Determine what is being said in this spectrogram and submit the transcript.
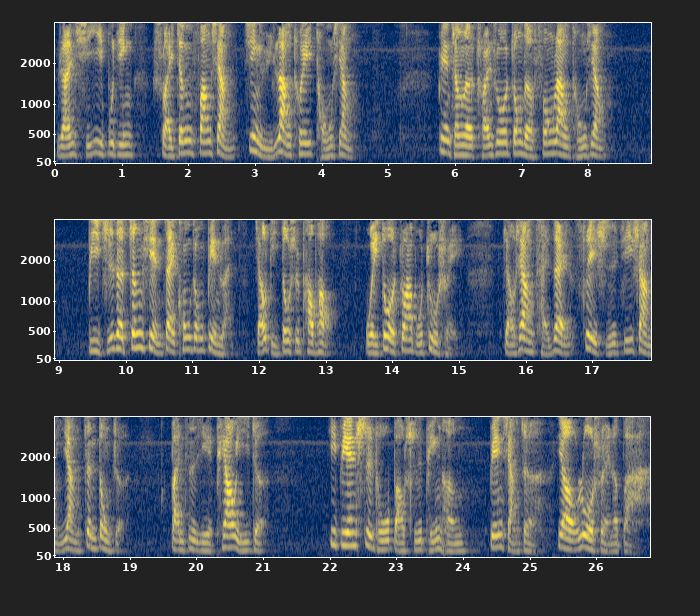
然习艺不精，甩针方向竟与浪推同向。变成了传说中的风浪同向，笔直的针线在空中变软，脚底都是泡泡，尾舵抓不住水，脚像踩在碎石机上一样震动着，板子也漂移着，一边试图保持平衡，边想着要落水了吧。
